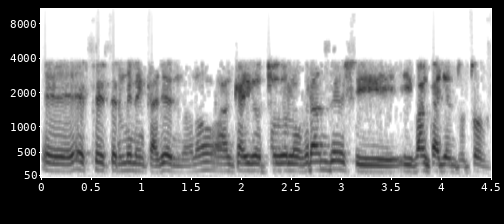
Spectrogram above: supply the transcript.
eh, este terminen cayendo, ¿no? Han caído todos los grandes y, van cayendo todos.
